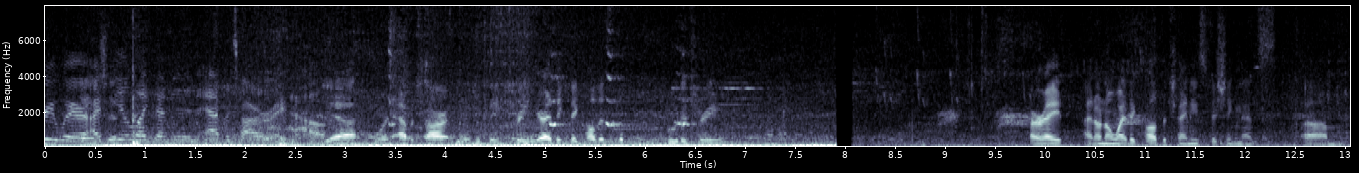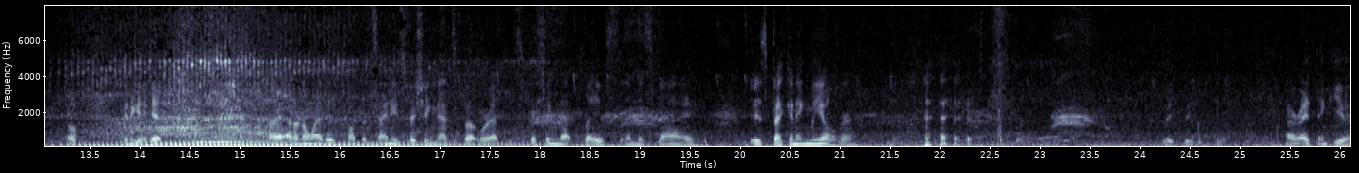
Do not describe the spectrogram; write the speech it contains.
Everywhere. I feel like I'm in an avatar right now. Yeah, we're in Avatar. There's a big tree here. I think they call this the Buddha tree. All right. I don't know why they call it the Chinese fishing nets. Um, oh, gonna get hit. All right. I don't know why they call it the Chinese fishing nets, but we're at this fishing net place, and this guy is beckoning me over. All right. Thank you.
